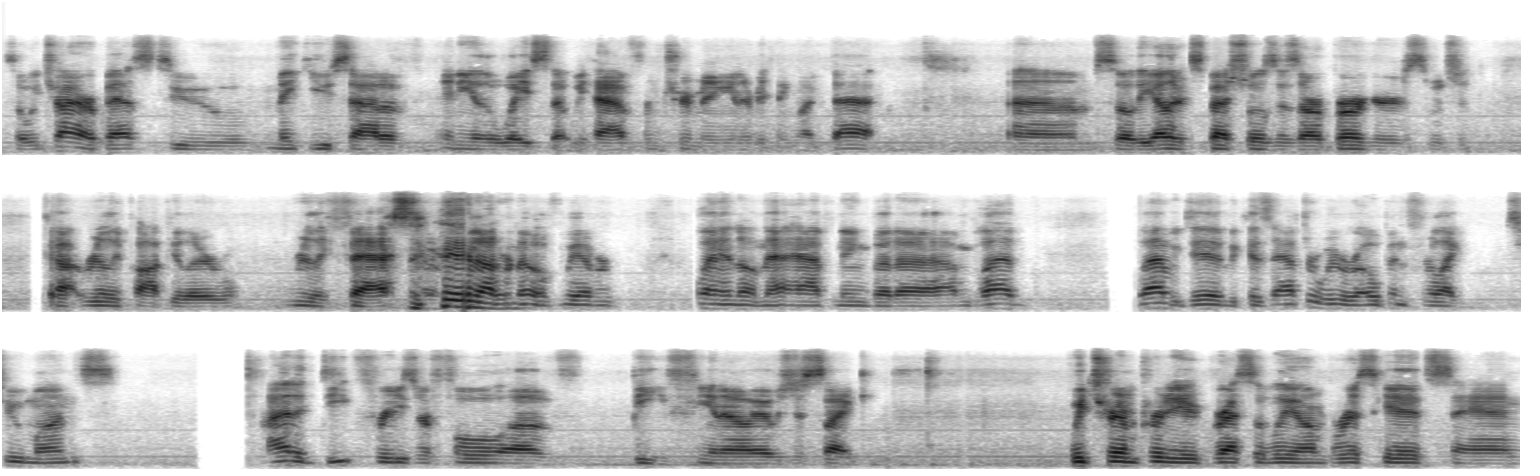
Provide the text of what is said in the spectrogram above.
so we try our best to make use out of any of the waste that we have from trimming and everything like that. Um, so the other specials is our burgers, which got really popular really fast, and I don't know if we ever planned on that happening, but uh, I'm glad glad we did because after we were open for like two months, I had a deep freezer full of beef. You know, it was just like we trimmed pretty aggressively on briskets, and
